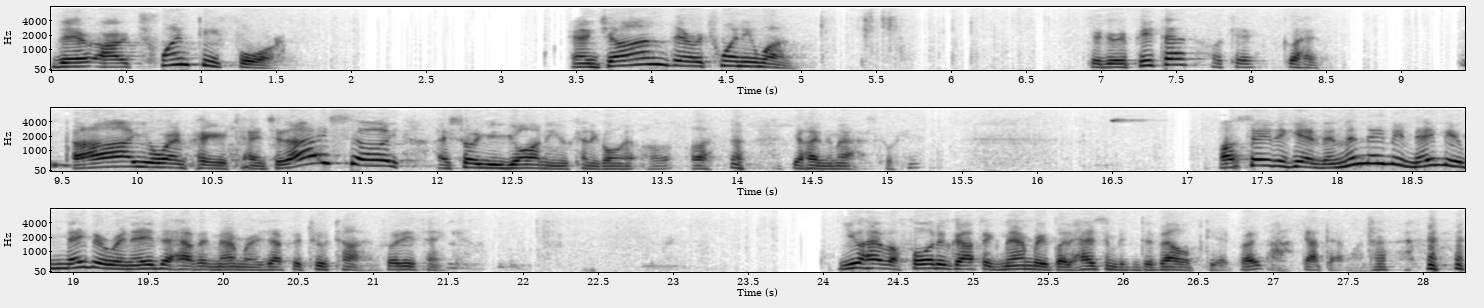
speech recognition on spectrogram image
there are 24. And John, there are 21. Did you repeat that? Okay, go ahead. Ah, you weren't paying attention. I saw, you. I saw you yawning. You're kind of going uh, uh, behind the mask. Okay. I'll say it again, and then maybe, maybe, maybe Renee to have it memorized after two times. What do you think? You have a photographic memory, but it hasn't been developed yet, right? Ah, got that one, huh?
